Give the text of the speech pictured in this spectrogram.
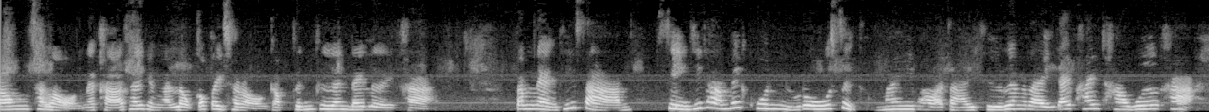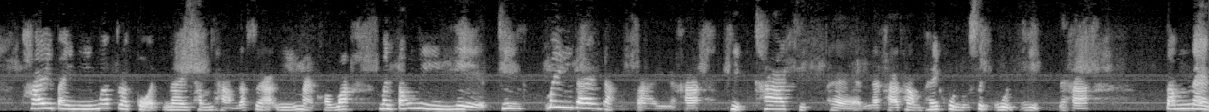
ต้องฉลองนะคะ ถ้าอย่างนั้นเราก็ไปฉลองกับเพื่อนๆได้เลยค่ะตำแหน่งที่สามสิ่งที่ทำให้คุณรู้สึกไม่พอใจคือเรื่องอะไรได้ไพ่ทาวเวอร์ค่ะไพ่ใบนี้เมื่อปรากฏในคำถามลักษณะนี้หมายความว่ามันต้องมีเหตุที่ไม่ได้ดั่งใจนะคะ ผิดคาดผิดแผนนะคะทำให้คุณรู้สึกหงุดหงิดนะคะ ตำแหน่ง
